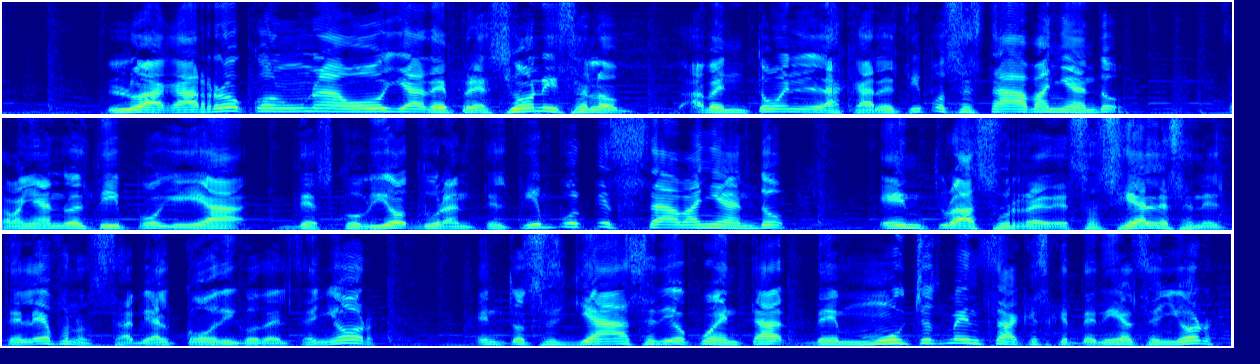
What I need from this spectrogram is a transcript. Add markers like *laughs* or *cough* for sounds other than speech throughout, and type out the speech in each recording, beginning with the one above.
Lo agarró con una olla de presión y se lo aventó en la cara. El tipo se estaba bañando, está bañando el tipo y ella descubrió durante el tiempo que se estaba bañando, entró a sus redes sociales en el teléfono, sabía el código del señor. Entonces ya se dio cuenta de muchos mensajes que tenía el señor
